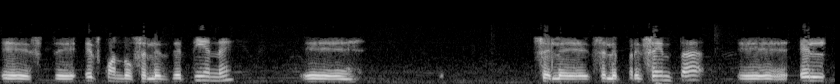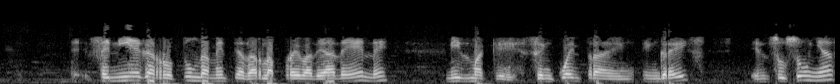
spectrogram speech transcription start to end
este, es cuando se les detiene, eh, se le se le presenta, eh, él se niega rotundamente a dar la prueba de ADN, misma que se encuentra en, en Grace, en sus uñas,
